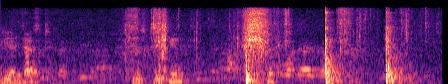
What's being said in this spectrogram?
Good. Just just taking. Okay.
